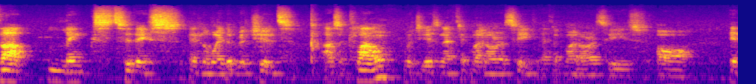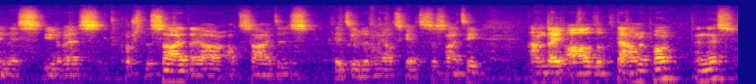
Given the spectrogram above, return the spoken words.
That links to this in the way that Richard, as a clown, which is an ethnic minority, ethnic minorities are in this universe pushed to the side, they are outsiders, they do live in the outskirts of society, and they are looked down upon in this,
